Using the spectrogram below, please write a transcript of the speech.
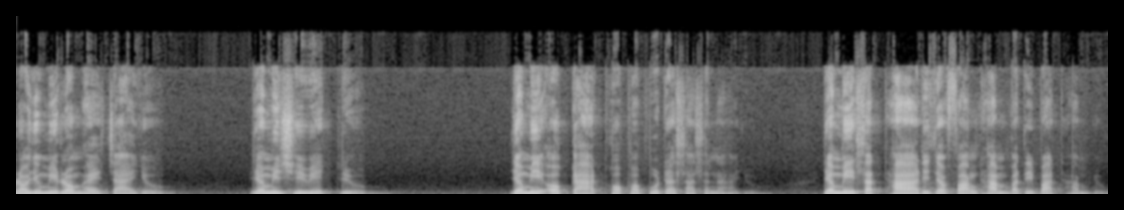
เรายังมีลมหายใจอยู่ ยังมีชีวิตอยู่ ยังมีโอกาสพบพระพุทธศาสนาอยู่ ยังมีศรัทธาที่จะฟังธรรมปฏิบัติธรรมอยู่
